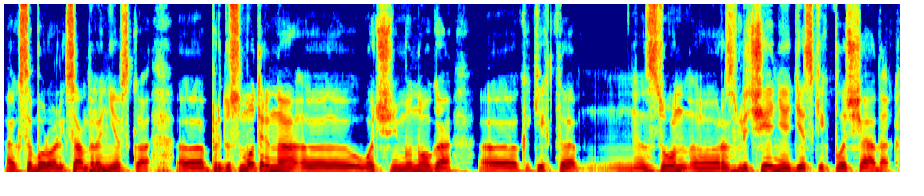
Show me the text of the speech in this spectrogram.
э, к собору Александра mm-hmm. Невского, э, предусмотрено э, очень много каких-то зон развлечения детских площадок.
